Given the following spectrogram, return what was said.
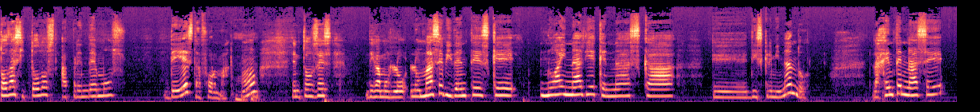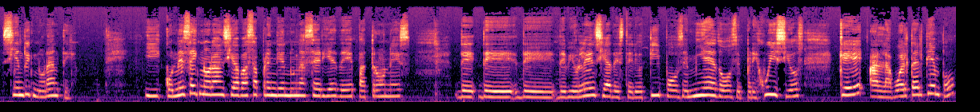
todas y todos aprendemos de esta forma, ¿no? Entonces, digamos, lo, lo, más evidente es que no hay nadie que nazca eh, discriminando. La gente nace siendo ignorante y con esa ignorancia vas aprendiendo una serie de patrones de, de, de, de violencia, de estereotipos, de miedos, de prejuicios que a la vuelta del tiempo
